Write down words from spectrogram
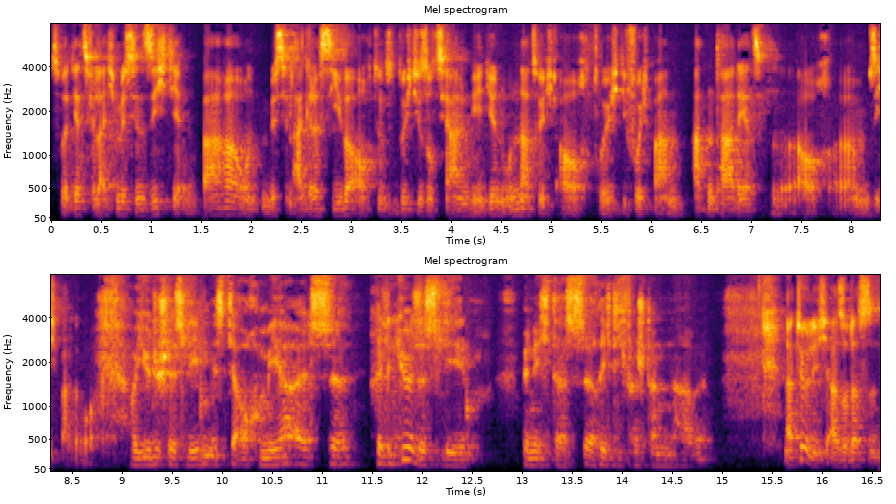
Es wird jetzt vielleicht ein bisschen sichtbarer und ein bisschen aggressiver auch durch die sozialen Medien und natürlich auch durch die furchtbaren Attentate jetzt äh, auch ähm, sichtbar geworden. Aber jüdisches Leben ist ja auch mehr als äh, religiöses Leben, wenn ich das äh, richtig verstanden habe. Natürlich, also das,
